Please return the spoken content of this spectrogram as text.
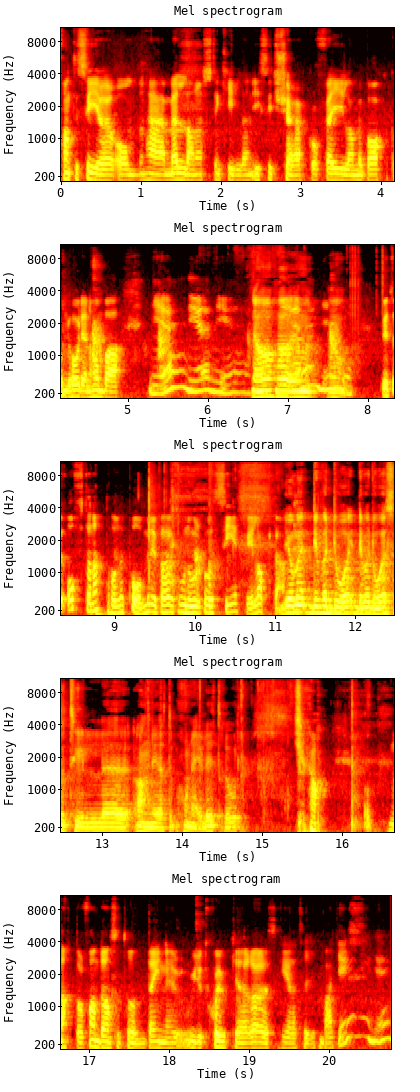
fantiserar om den här mellanösternkillen i sitt kök och failar med bak. Kommer du ihåg det när hon bara nja, nja, nja. ja, hör jag med. Ja. Vet du hur ofta Natta håller på med det? Bara hon håller på att CP i lockdown. Jo men det var då, det var då jag sa till eh, Annie att hon är lite rolig. Ja. Natta har fan dansat runt där inne och gjort sjuka rörelser hela tiden. Bara yeah, yeah,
